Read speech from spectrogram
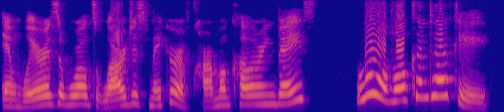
And where is the world's largest maker of caramel coloring base? Louisville, Kentucky.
